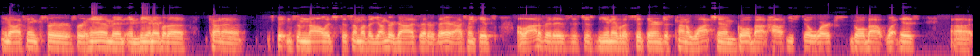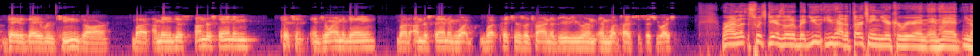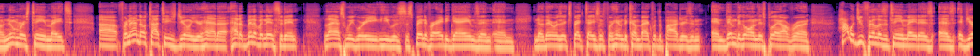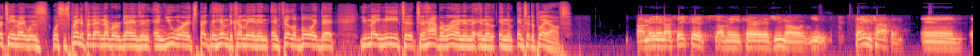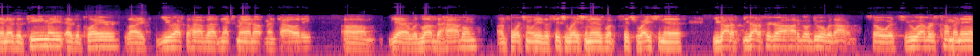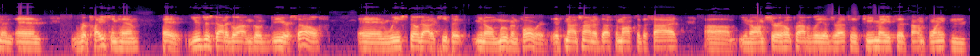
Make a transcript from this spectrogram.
you know, I think for, for him and, and being able to kind of spitting some knowledge to some of the younger guys that are there. I think it's a lot of it is is just being able to sit there and just kind of watch him go about how he still works, go about what his day to day routines are. But I mean, just understanding pitching, enjoying the game, but understanding what what pitchers are trying to do to you and, and what types of situations. Ryan, let's switch gears a little bit. You you had a 13 year career and, and had you know numerous teammates. Uh, Fernando Tatis Jr. had a had a bit of an incident last week where he, he was suspended for 80 games and and you know there was expectations for him to come back with the Padres and, and them to go on this playoff run. How would you feel as a teammate as as if your teammate was was suspended for that number of games and, and you were expecting him to come in and, and fill a void that you may need to, to have a run in the, in the, in the into the playoffs? I mean, I think it's. I mean, Kerry, as you know, you things happen, and and as a teammate, as a player, like you have to have that next man up mentality. Um, yeah, would love to have him. Unfortunately, the situation is what the situation is. You gotta you gotta figure out how to go do it without him. So it's whoever's coming in and, and replacing him. Hey, you just got to go out and go be yourself, and we still got to keep it, you know, moving forward. It's not trying to dust him off to the side. Um, you know, I'm sure he'll probably address his teammates at some point, and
